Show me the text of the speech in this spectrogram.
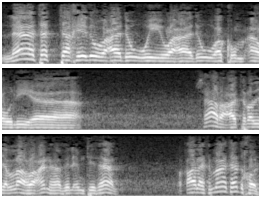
لا تتخذوا عدوي وعدوكم أولياء. سارعت رضي الله عنها في الامتثال فقالت ما تدخل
